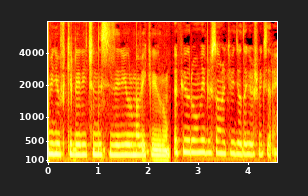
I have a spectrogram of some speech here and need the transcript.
video fikirleri için de sizleri yoruma bekliyorum. Öpüyorum ve bir sonraki videoda görüşmek üzere.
